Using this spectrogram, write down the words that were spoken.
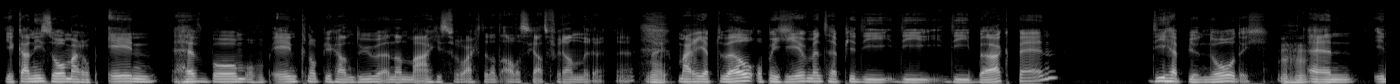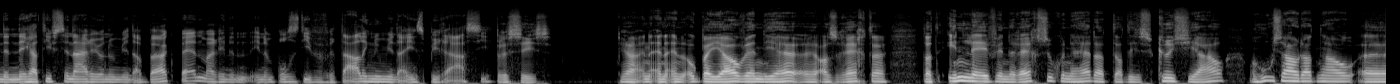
Je kan niet zomaar op één hefboom of op één knopje gaan duwen en dan magisch verwachten dat alles gaat veranderen. hè. Nee. Maar je hebt wel, op een gegeven moment heb je die, die, die buikpijn, die heb je nodig. Mhm. En in een negatief scenario noem je dat buikpijn, maar in een, in een positieve vertaling noem je dat inspiratie. Precies. Ja, en, en, en ook bij jou, Wendy, hè, eh, als rechter, dat inleven in de rechtszoekende, hè, dat, dat is cruciaal. Maar hoe zou dat nou eh,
